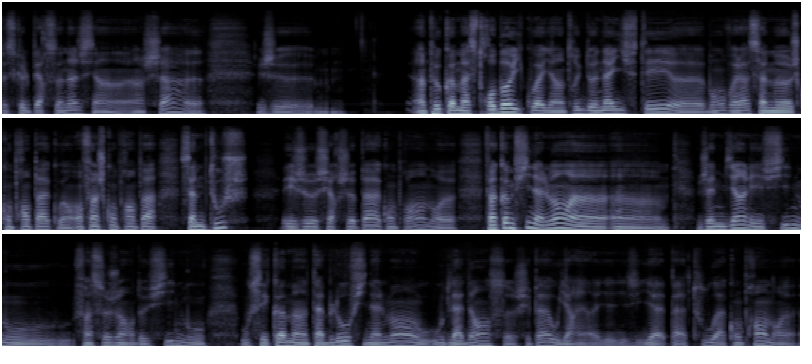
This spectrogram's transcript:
parce que le personnage c'est un, chat, je, un peu comme Astro Boy, quoi. Il y a un truc de naïveté. bon, voilà, ça me, je comprends pas, quoi. Enfin, je comprends pas. Ça me touche, et je cherche pas à comprendre. Euh, enfin, comme finalement, un, j'aime bien les films ou, enfin, ce genre de film où, où c'est comme un tableau finalement ou, de la danse, je sais pas, où il y a rien, il y a pas tout à comprendre.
